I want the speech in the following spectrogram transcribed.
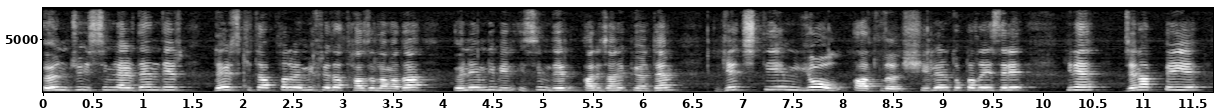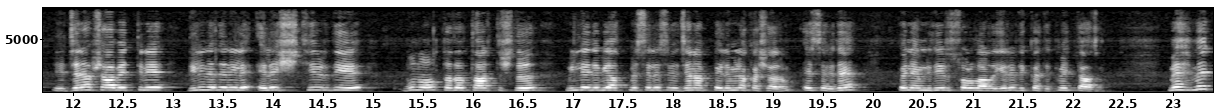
öncü isimlerdendir. Ders kitapları ve müfredat hazırlamada önemli bir isimdir Ali Canip Yöntem. Geçtiğim Yol adlı şiirlerini topladığı eseri yine Cenap Bey'i, e, Cenap Şahabettin'i dili nedeniyle eleştirdiği, bu noktada tartıştığı Milli Edebiyat meselesi ve Cenap Bey ile münakaşalarım eseri de önemlidir. Sorularda gelir dikkat etmek lazım. Mehmet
